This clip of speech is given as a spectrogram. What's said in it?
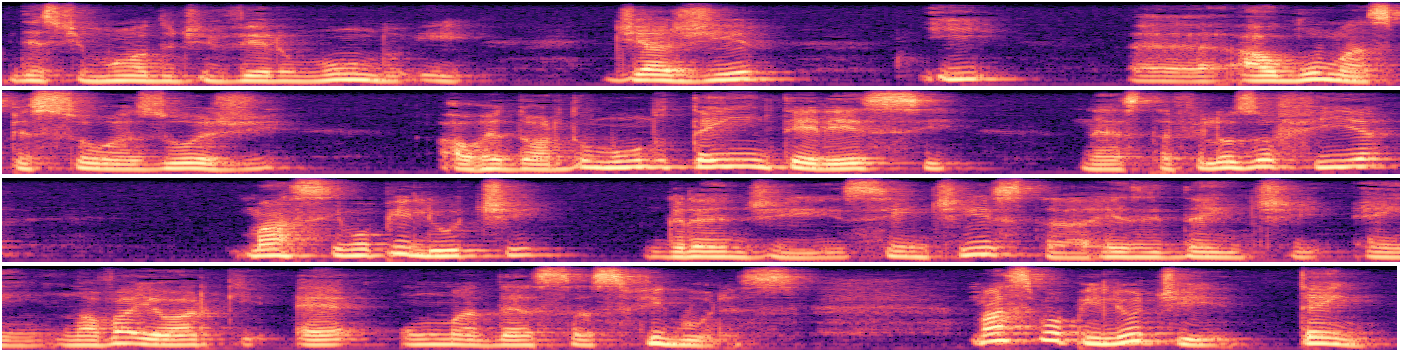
deste modo de ver o mundo e de agir, e eh, algumas pessoas hoje ao redor do mundo têm interesse nesta filosofia. Massimo Pigliucci grande cientista residente em Nova York, é uma dessas figuras. Massimo Pigliucci tem,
